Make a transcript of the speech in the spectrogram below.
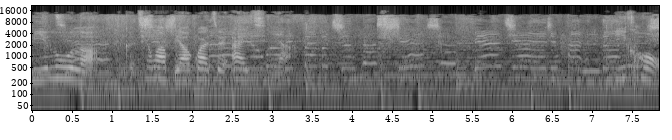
迷路了，可千万不要怪罪爱情呀。鼻孔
